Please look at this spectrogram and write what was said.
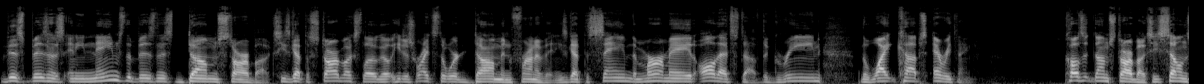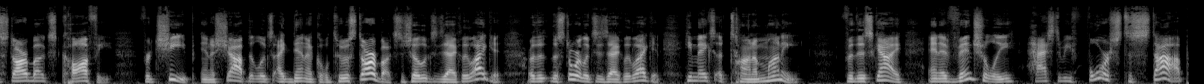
this business and he names the business Dumb Starbucks. He's got the Starbucks logo. He just writes the word dumb in front of it. He's got the same, the mermaid, all that stuff, the green, the white cups, everything calls it dumb Starbucks. He's selling Starbucks coffee for cheap in a shop that looks identical to a Starbucks. The show looks exactly like it, or the, the store looks exactly like it. He makes a ton of money for this guy and eventually has to be forced to stop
